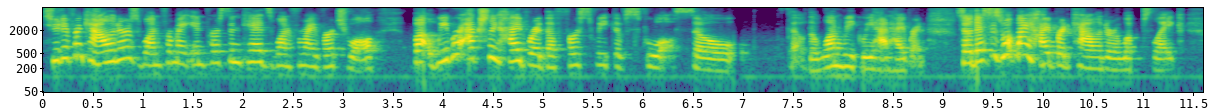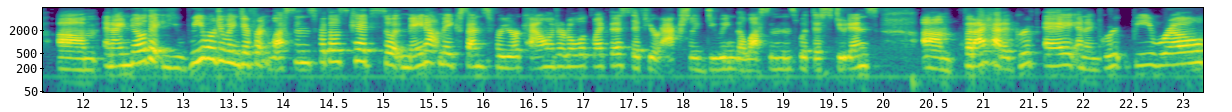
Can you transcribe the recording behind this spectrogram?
two different calendars, one for my in-person kids, one for my virtual. But we were actually hybrid the first week of school. So though, the one week we had hybrid. So this is what my hybrid calendar looked like. Um, and I know that you, we were doing different lessons for those kids. So it may not make sense for your calendar to look like this if you're actually doing the lessons with the students. Um, but I had a group A and a group B row.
